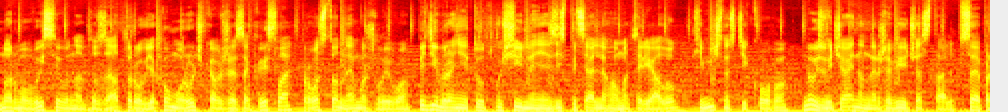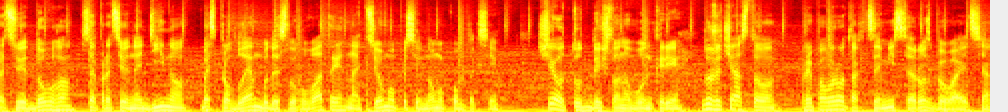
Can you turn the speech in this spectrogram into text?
норму висіву на дозатору, в якому ручка вже закисла, просто неможливо. Підібрані тут ущільнення зі спеціального матеріалу, хімічно стійкого, ну і звичайно нержавіюча сталь. Все працює довго, все працює надійно, без проблем буде слугувати на цьому посівному комплексі. Ще отут дійшло на бункері. Дуже часто при поворотах це місце розбивається.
